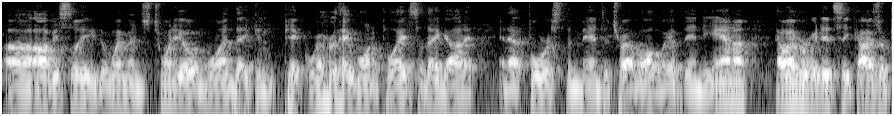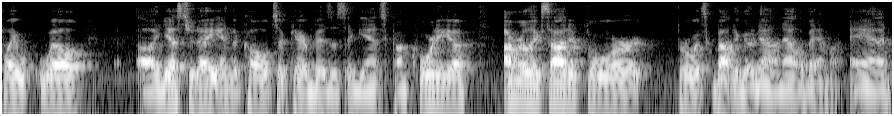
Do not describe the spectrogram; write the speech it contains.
Uh, obviously, the women's 20 0 and 1, they can pick wherever they want to play, so they got it, and that forced the men to travel all the way up to Indiana. However, we did see Keiser play well uh, yesterday and the cold, took care of business against Concordia. I'm really excited for for what's about to go down in Alabama, and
